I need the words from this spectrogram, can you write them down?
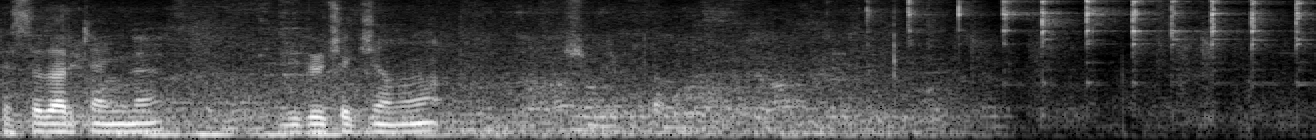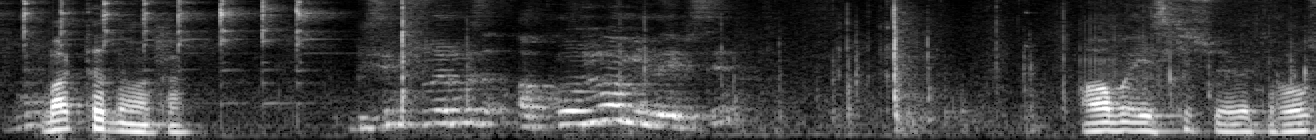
Test ederken yine video çekeceğim ama şimdi. Bak tadına bakalım. Bizim sularımız akvaryum mıydı hepsi? Aa bu eski su evet roz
